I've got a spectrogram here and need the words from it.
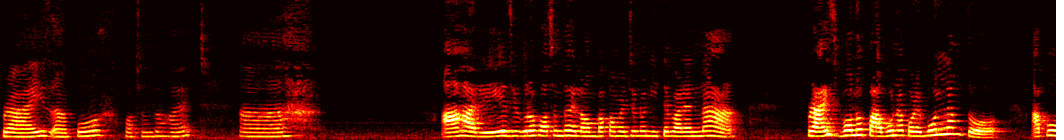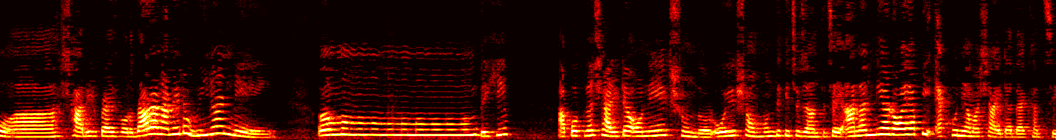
প্রাইস আপু পছন্দ হয়। আহ, আহারে যেগুলো পছন্দ হয় লম্বা কমের জন্য নিতে পারেন না। প্রাইস বলো পাবো না পরে। বললাম তো। আপু শাড়ির প্রাইস বলো। দাঁড়ান আমি এটা উইনার নেই। দেখি আপু আপনার শাড়িটা অনেক সুন্দর ওই সম্বন্ধে কিছু জানতে চাই আনান্নিয়া রয় আপি এখনই আমার শাড়িটা দেখাচ্ছে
